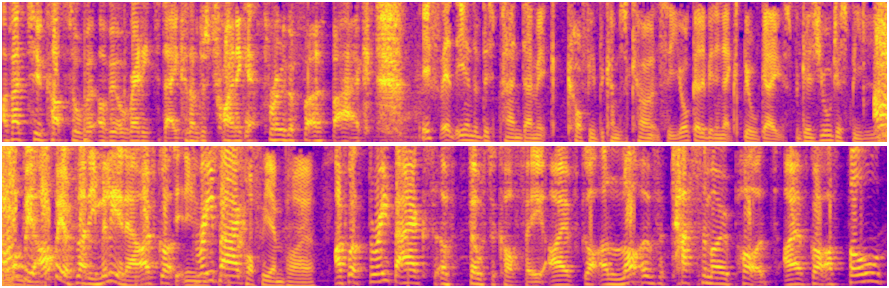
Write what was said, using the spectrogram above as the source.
i've had two cups of it, of it already today because i'm just trying to get through the first bag if at the end of this pandemic coffee becomes a currency, you're going to be the next Bill Gates because you'll just be oh, i'll be i'll be a bloody millionaire i've got three bags coffee empire. I've got three bags of filter coffee. I've got a lot of Tassimo pods. I've got a full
